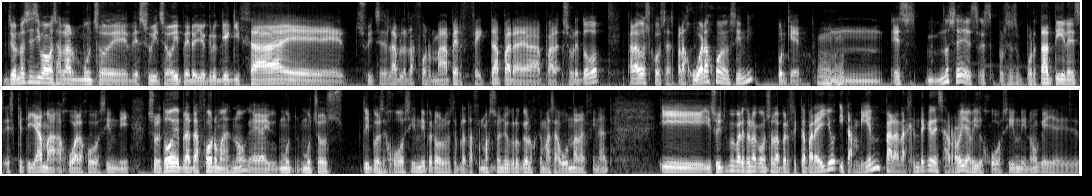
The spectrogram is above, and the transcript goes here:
Yo no sé si vamos a hablar mucho de, Switch hoy, pero yo creo que quizá eh, Switch es la plataforma perfecta para, sobre todo, para dos cosas. Para jugar a juegos indie, porque mm, es, no sé, es, es pues portátil, es, que te llama a jugar a juegos indie, sobre todo de plataformas, ¿no? Que hay muchos tipos de juegos indie, pero los de plataformas son yo creo que los que más abundan al final. Y, Switch me parece una consola perfecta para ello y también para la gente que desarrolla videojuegos indie, ¿no? Que,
